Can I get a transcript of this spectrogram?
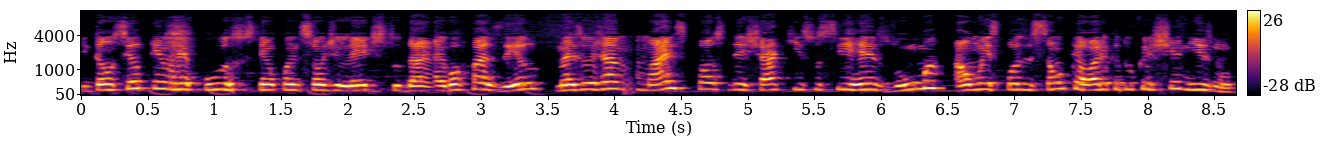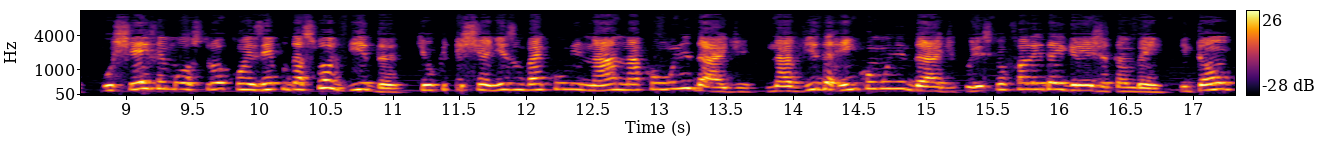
Então, se eu tenho recursos, tenho condição de ler, de estudar, eu vou fazê-lo, mas eu jamais posso deixar que isso se resuma a uma exposição teórica do cristianismo. O Schaeffer mostrou com o exemplo da sua vida que o cristianismo vai culminar na comunidade, na vida em comunidade. Por isso que eu falei da igreja também. Então,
